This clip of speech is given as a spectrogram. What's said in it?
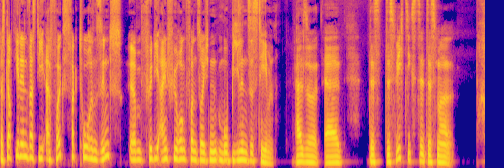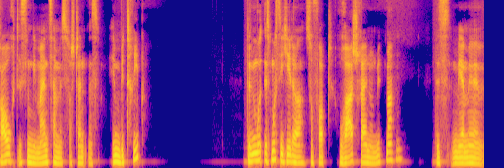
Was glaubt ihr denn, was die Erfolgsfaktoren sind ähm, für die Einführung von solchen mobilen Systemen? Also äh, das, das Wichtigste, das man braucht, ist ein gemeinsames Verständnis im Betrieb. es muss nicht jeder sofort Hurra schreien und mitmachen. Das mehr,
